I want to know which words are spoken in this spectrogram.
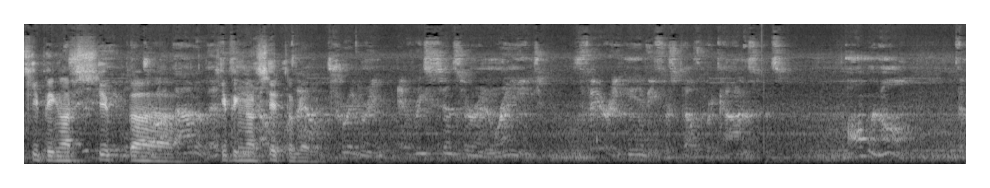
keeping our ship, uh, keeping our shit together. Without triggering every sensor in range. Very handy for stealth reconnaissance. All in all, the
